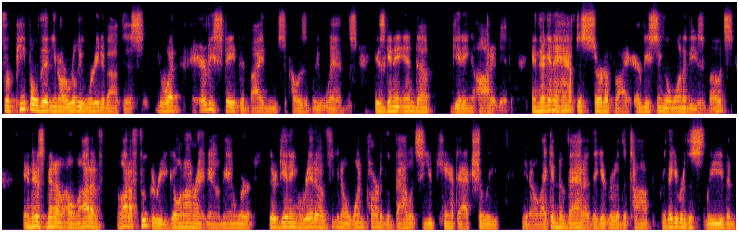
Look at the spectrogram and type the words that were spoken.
for people that you know are really worried about this, what every state that Biden supposedly wins is going to end up getting audited and they're going to have to certify every single one of these votes. And there's been a, a, lot of a lot of fookery going on right now, man, where they're getting rid of you know one part of the ballot so you can't actually you know like in Nevada they get rid of the top or they get rid of the sleeve and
